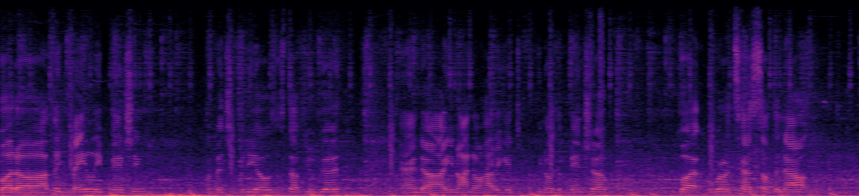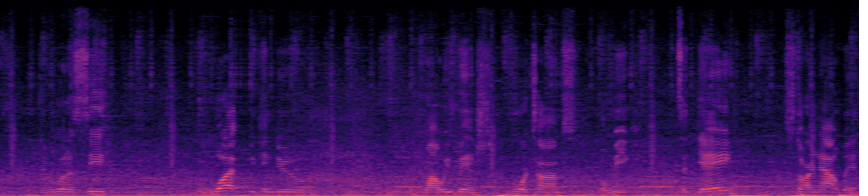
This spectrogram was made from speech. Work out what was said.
but uh, I think mainly benching. My benching videos and stuff do good, and uh, you know, I know how to get you know the bench up. But we're gonna test something out, and we're gonna see what we can do while we bench four times a week. Today, starting out with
